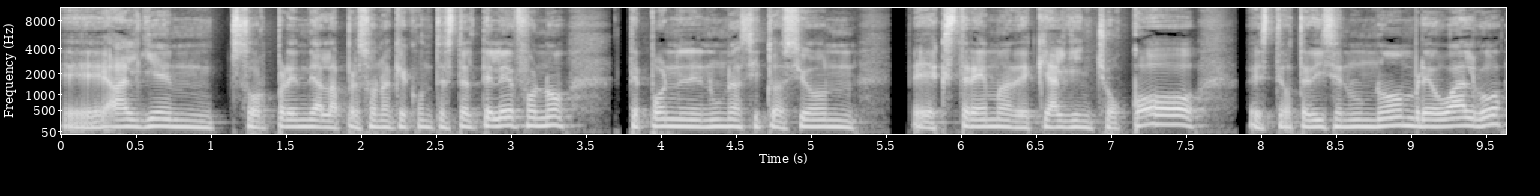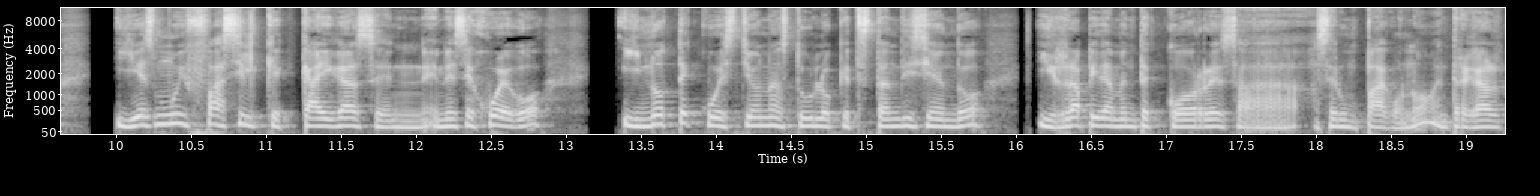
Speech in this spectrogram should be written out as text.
eh, alguien sorprende a la persona que contesta el teléfono, te ponen en una situación extrema de que alguien chocó, este, o te dicen un nombre o algo, y es muy fácil que caigas en ese juego y no te cuestionas tú lo que te están diciendo y rápidamente corres a hacer un pago, ¿no? A entregar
